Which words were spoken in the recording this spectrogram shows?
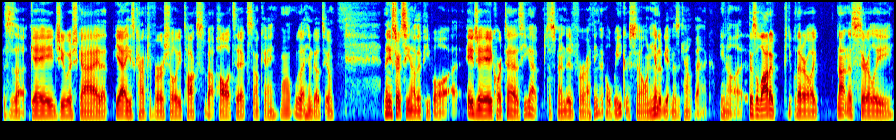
this is a gay Jewish guy that yeah, he's controversial. He talks about politics. Okay, well, we let him go too then you start seeing other people. Uh, AJA Cortez, he got suspended for I think like a week or so, and he ended up getting his account back. You know, uh, there's a lot of people that are like not necessarily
